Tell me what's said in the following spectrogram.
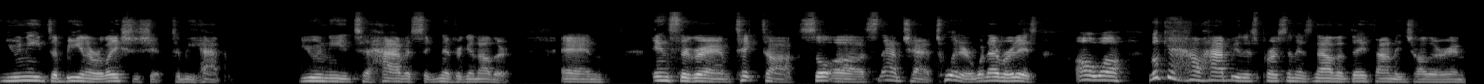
you need to be in a relationship to be happy. You need to have a significant other. And Instagram, TikTok, so uh Snapchat, Twitter, whatever it is. Oh well, look at how happy this person is now that they found each other and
